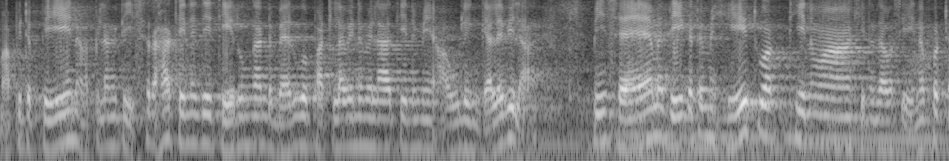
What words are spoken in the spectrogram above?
අපිට පේන අපි ළඟට ඉස්සරහට එන දේ තේරුම් ගන්න බැරුව පටලවෙන වෙලා තියෙන මේ අවුලෙන් ගැලවිලා මේ සෑම දෙයකටම හේතුවක් තියෙනවා කියන දවසේ එනකොට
